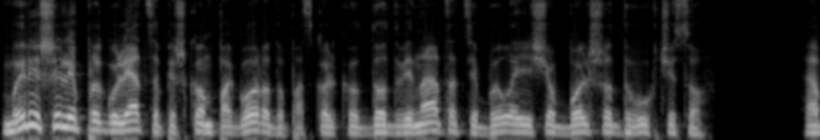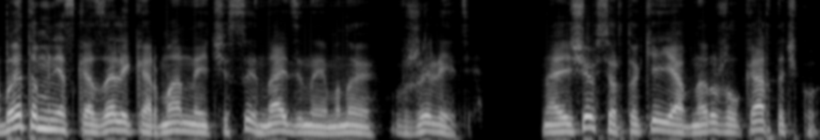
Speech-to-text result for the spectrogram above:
Мы решили прогуляться пешком по городу, поскольку до 12 было еще больше двух часов. Об этом мне сказали карманные часы, найденные мной в жилете. А еще в сюртуке я обнаружил карточку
